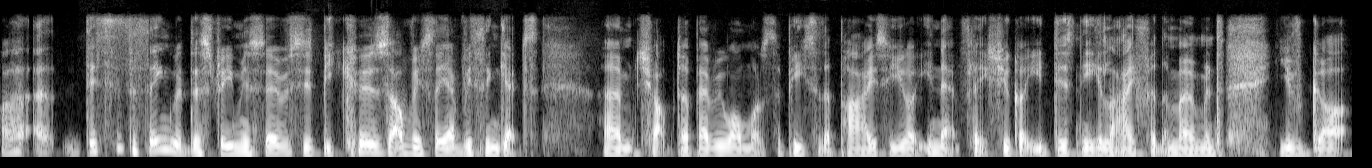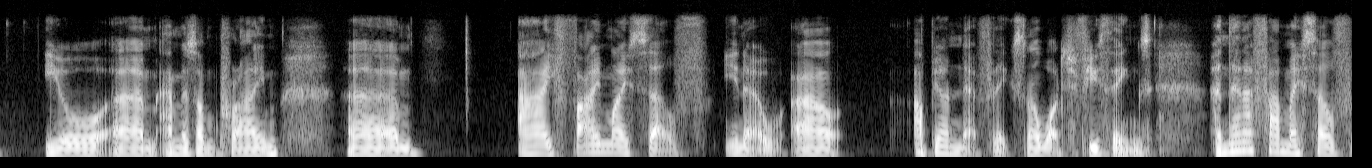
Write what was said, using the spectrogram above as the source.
Well, uh, this is the thing with the streaming services because obviously everything gets um, chopped up. Everyone wants the piece of the pie. So you've got your Netflix, you've got your Disney Life at the moment, you've got your um, Amazon Prime, um, I find myself, you know, I'll I'll be on Netflix and I'll watch a few things, and then I find myself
